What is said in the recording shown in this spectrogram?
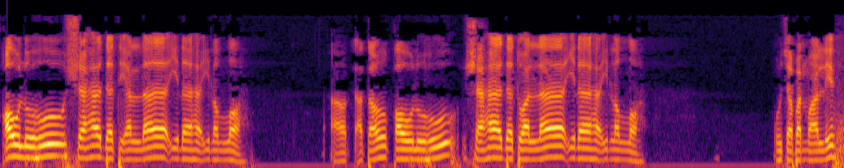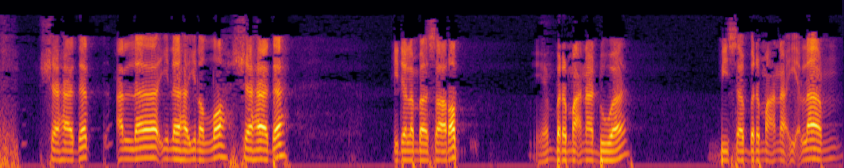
Qauluhu syahadati an la ilaha illallah atau qauluhu syahadatu an la ilaha illallah. Ucapan muallif syahadat an la ilaha illallah syahadah di dalam bahasa Arab ya, bermakna dua, bisa bermakna i'lam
